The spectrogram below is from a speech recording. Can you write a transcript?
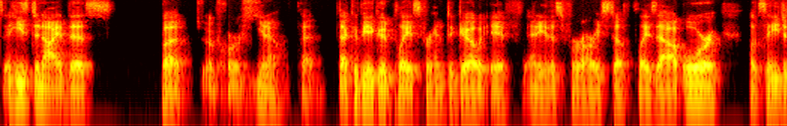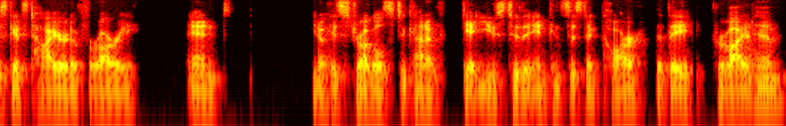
he's denied this, but Of course. you know that that could be a good place for him to go if any of this Ferrari stuff plays out, or let's say he just gets tired of Ferrari and you know his struggles to kind of get used to the inconsistent car that they provide him.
